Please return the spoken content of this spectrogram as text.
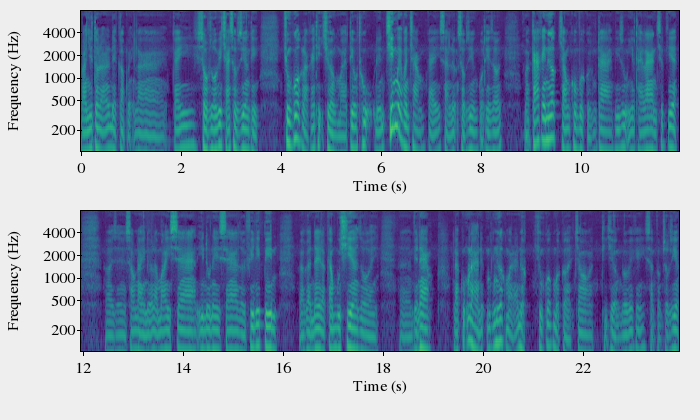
Và như tôi đã đề cập ấy là cái sầu, đối với trái sầu riêng thì Trung Quốc là cái thị trường mà tiêu thụ đến 90% cái sản lượng sầu riêng của thế giới và các cái nước trong khu vực của chúng ta ví dụ như Thái Lan trước kia rồi sau này nữa là Malaysia, Indonesia rồi Philippines và gần đây là Campuchia rồi uh, Việt Nam là cũng là những nước mà đã được Trung Quốc mở cửa cho thị trường đối với cái sản phẩm sầu riêng.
